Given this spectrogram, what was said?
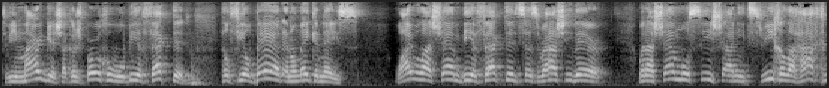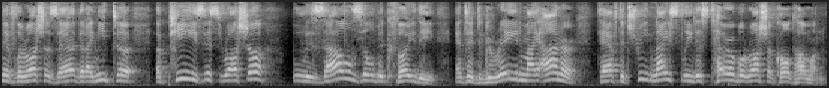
to be margish. HaKadosh Baruch Hu will be affected. He'll feel bad and he'll make a nace. Why will Hashem be affected, says Rashi there, when Hashem will see that I need to appease this Rasha, Ulizalzil B'Kvoidi, and to degrade my honor, to have to treat nicely this terrible Russia called Haman.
